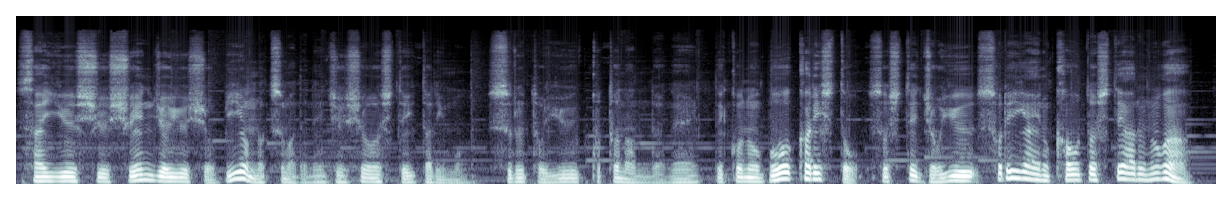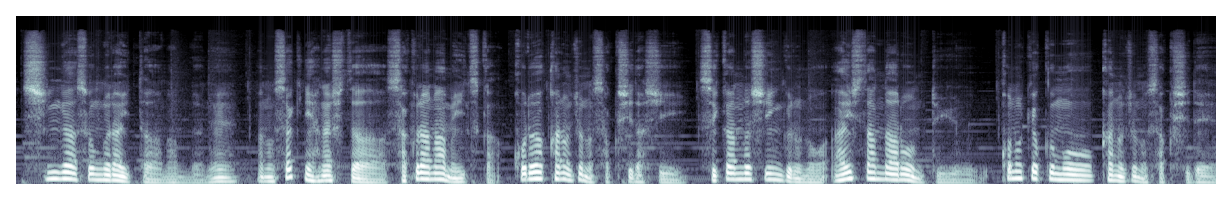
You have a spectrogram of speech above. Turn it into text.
最優秀主演女優賞、ビヨンの妻でね、受賞していたりもするということなんだよね。で、このボーカリスト、そして女優、それ以外の顔としてあるのが、シンガーソングライターなんだよね。あの、さっきに話した桜の雨いつか。これは彼女の作詞だし、セカンドシングルのアイスタンドアローンという、この曲も彼女の作詞で、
